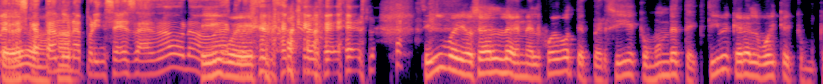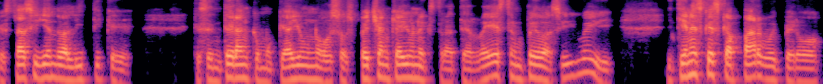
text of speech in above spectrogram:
rescatando una princesa, ¿no? no sí, güey. sí, güey, o sea, en el juego te persigue como un detective, que era el güey que como que está siguiendo al IT que, que se enteran como que hay un, o sospechan que hay un extraterrestre, un pedo así, güey, y, y tienes que escapar, güey, pero,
